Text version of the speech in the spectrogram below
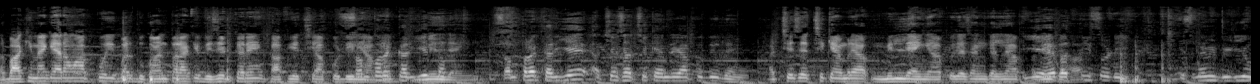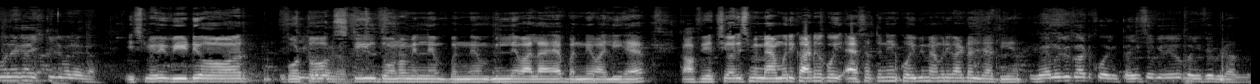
और बाकी मैं कह रहा हूँ आपको एक बार दुकान पर आके विज़िट करें। काफ़ी अच्छी आपको डील यहाँ पर मिल जाएँगी। संपर्क करिए अच्छे से अच्छे कैमरे आपको दे देंगे। अच्छे से अच्छे कैमरे आप मिल जाएँगे आपको। जैसे अंकल ने आप ये है बत्तीस सौ डी। इसमें भी वीडियो बनेगा स्टील बनेगा। इसमें भी वीडियो और फ़ोटो स्टील दोनों मिलने बनने मिलने वाला है बनने वाली है। काफ़ी अच्छी और इसमें मेमोरी कार्ड का कोई ऐसा तो नहीं है, कोई भी मेमोरी कार्ड डल जाती है। मेमोरी कार्ड कोई कहीं से भी ले लो कहीं से भी डाल लो।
